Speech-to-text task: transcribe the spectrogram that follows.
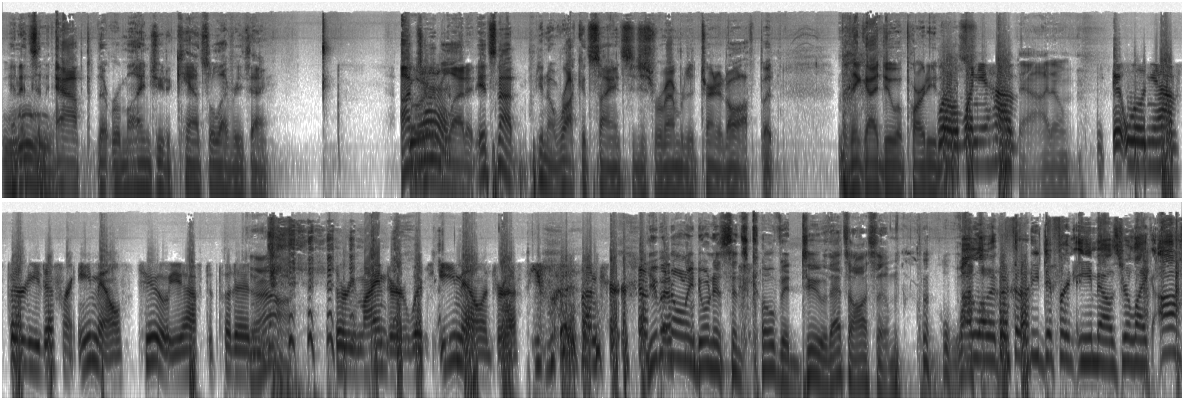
and it's an app that reminds you to cancel everything. I'm Yeah. terrible at it. It's not you know rocket science to just remember to turn it off, but I think I do a party. Well, does. when you have Yeah, I don't. it, when you have thirty different emails too, you have to put in Yeah. the reminder which email address you put it under. You've been only doing it since COVID too. That's awesome. wow. I love it. 30 different emails. You're like, ugh,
